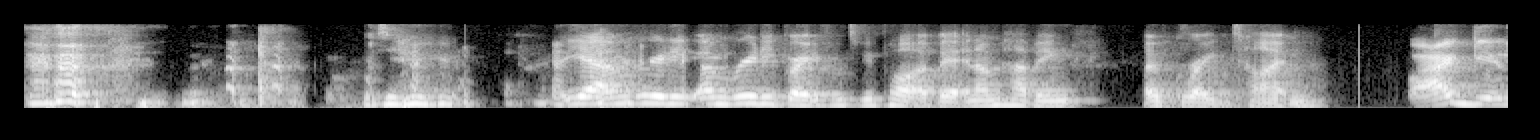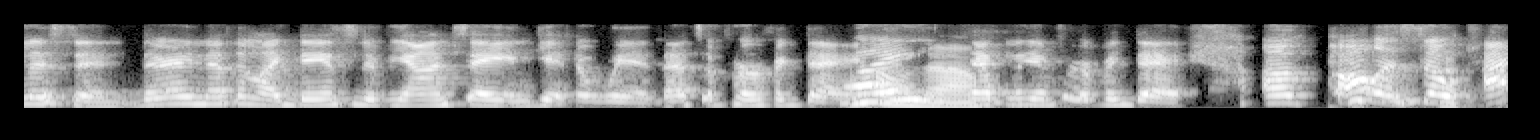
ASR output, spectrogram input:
yeah, I'm really, I'm really grateful to be part of it, and I'm having a great time. I get listen, there ain't nothing like dancing to Beyonce and getting a win. That's a perfect day. Right? No. Definitely a perfect day. Um, Paula, so I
